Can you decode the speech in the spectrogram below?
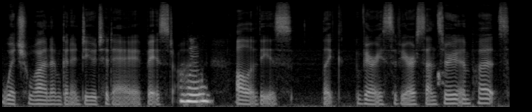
which one I'm going to do today based on mm-hmm. all of these like very severe sensory inputs.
